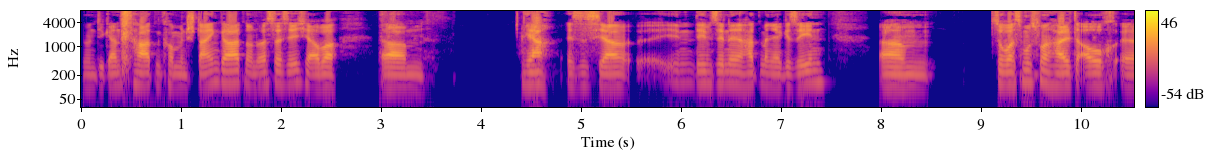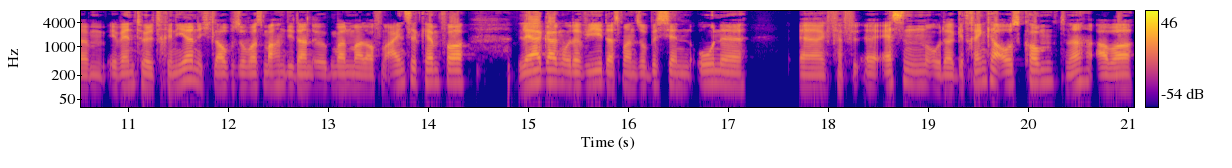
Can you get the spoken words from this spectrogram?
Und die ganz Harten kommen in Steingarten und was weiß ich, aber ähm, ja, es ist ja, in dem Sinne hat man ja gesehen, ähm, sowas muss man halt auch ähm, eventuell trainieren. Ich glaube, sowas machen die dann irgendwann mal auf dem Einzelkämpfer-Lehrgang oder wie, dass man so ein bisschen ohne äh, äh, Essen oder Getränke auskommt. Ne? Aber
